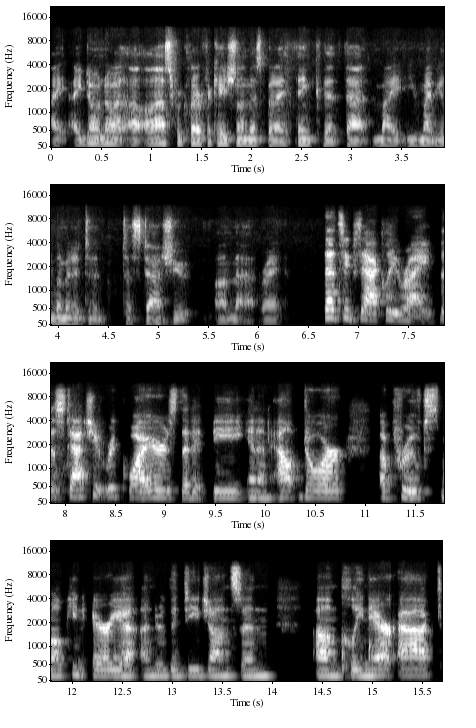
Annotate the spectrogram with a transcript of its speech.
I, I don't know. I'll, I'll ask for clarification on this but i think that that might you might be limited to, to statute on that right that's exactly right. The statute requires that it be in an outdoor approved smoking area under the Dee Johnson um, Clean Air Act,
